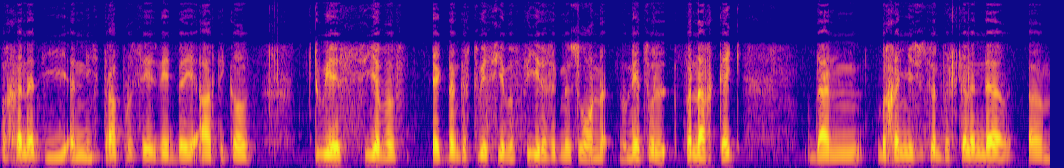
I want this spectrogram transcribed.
begin dit hier in die strafproseswet by artikel 27, ek dink is 274 as ek nou so on, nou net so vinnig kyk, dan begin jy soos in verskillende ehm um,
